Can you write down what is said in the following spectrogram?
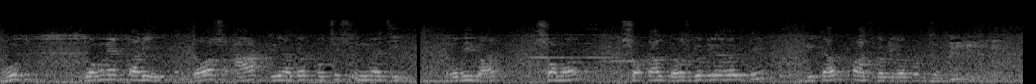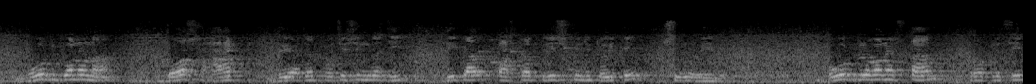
ভোট গ্রহণের তারিখ দশ আট দুই হাজার পঁচিশ ইংরাজি রবিবার। সময় সকাল দশ ঘটিকা হইতে বিকাল পাঁচ ঘটিকা পর্যন্ত। ভোট গণনা দশ আট দুই হাজার পঁচিশ ইংরাজি বিকাল পাঁচটা ত্রিশ মিনিট হইতে শুরু হইবে। ভোট গ্রহণের স্থান প্রগ্রেসিভ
